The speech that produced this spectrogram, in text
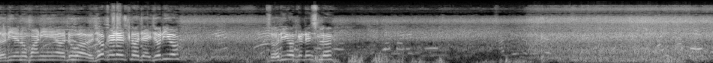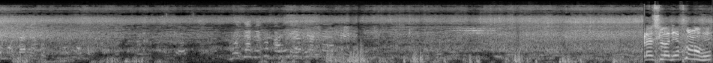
દરિયાનું પાણી અહીંયા અડું આવે. જો કેડેસલો જાય, જોરિયો. જોરિયો કેડેસલો કેડેસલો દેખાણો છે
